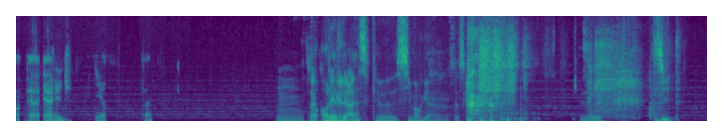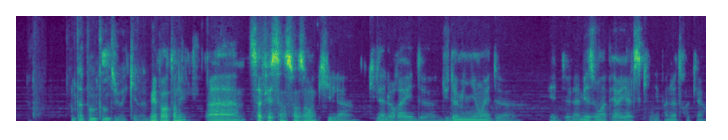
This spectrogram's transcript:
impérial et du hmm, Enlève le masque, euh, Simorga. Parce que... Désolé. Zut. On t'a pas entendu, ouais, Mais pas entendu? Ça fait 500 ans qu'il a, qu'il a l'oreille du Dominion et de, et de la maison impériale, ce qui n'est pas notre cas.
